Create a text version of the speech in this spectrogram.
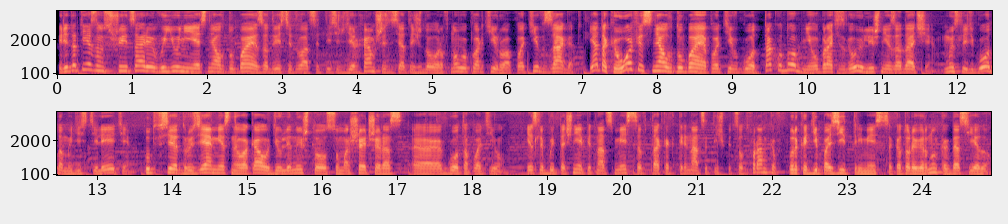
Перед отъездом в Швейцарию в июне я снял в Дубае за 220 тысяч дирхам, 60 тысяч долларов, новую квартиру, оплатив за год. Я так и офис снял в Дубае, оплатив год. Так удобнее убрать из головы лишние задачи. Мыслить годом и десятилетием. Тут все друзья местные локал удивлены, что сумасшедший раз э, год оплатил если быть точнее 15 месяцев, так как 13 500 франков только депозит 3 месяца, который вернут, когда съеду.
